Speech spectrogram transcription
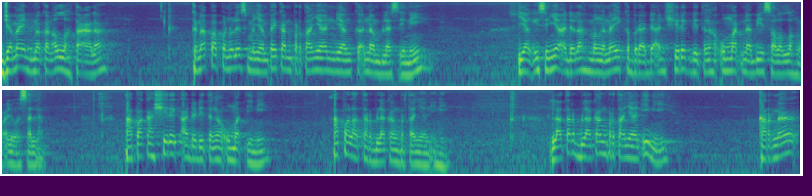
jamaah yang dimuliakan Allah taala kenapa penulis menyampaikan pertanyaan yang ke-16 ini yang isinya adalah mengenai keberadaan syirik di tengah umat Nabi Wasallam. Apakah syirik ada di tengah umat ini? Apa latar belakang pertanyaan ini? Latar belakang pertanyaan ini karena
